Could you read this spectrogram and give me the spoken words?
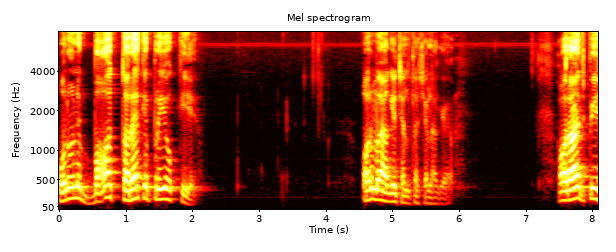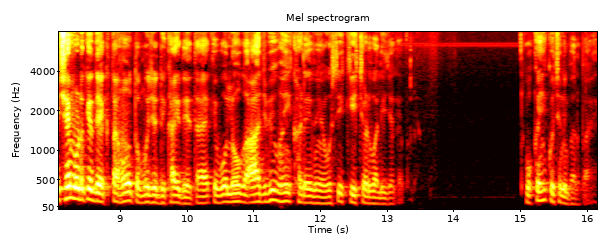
उन्होंने बहुत तरह के प्रयोग किए। और मैं आगे चलता चला गया। और आज पीछे मुड़ के देखता हूँ तो मुझे दिखाई देता है कि वो लोग आज भी वहीं खड़े हुए हैं, उसी कीचड़ वाली जगह पर। वो कहीं कुछ नहीं बन पाए।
